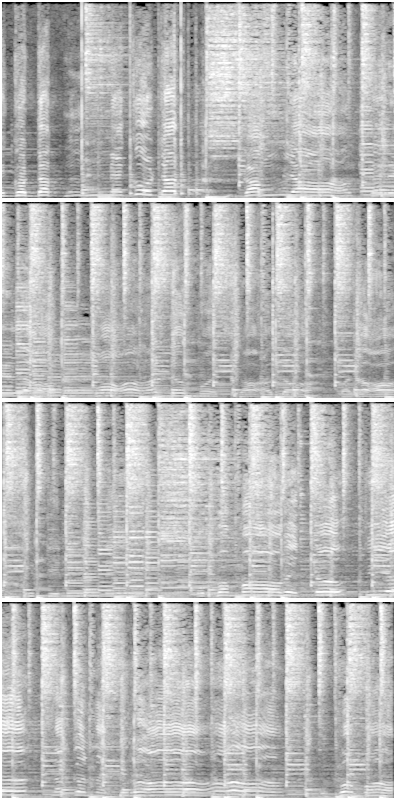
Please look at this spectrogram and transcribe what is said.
ඒ ගොඩත් මෙ ගොඩත් ගම්යා කරලා පාලම සාදා බලා සිටිනේ ඔබ මා වෙත පිය නගන තුරා ඔබ මා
